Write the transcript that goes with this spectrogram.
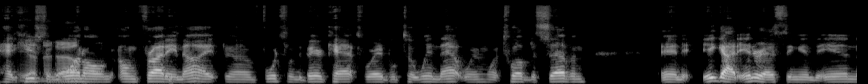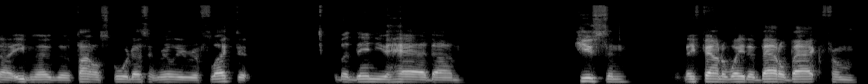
had Houston yeah, no won on on Friday night. Uh, fortunately, the Bearcats were able to win that one, what twelve to seven and it got interesting in the end, uh, even though the final score doesn't really reflect it. But then you had um, Houston; they found a way to battle back from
